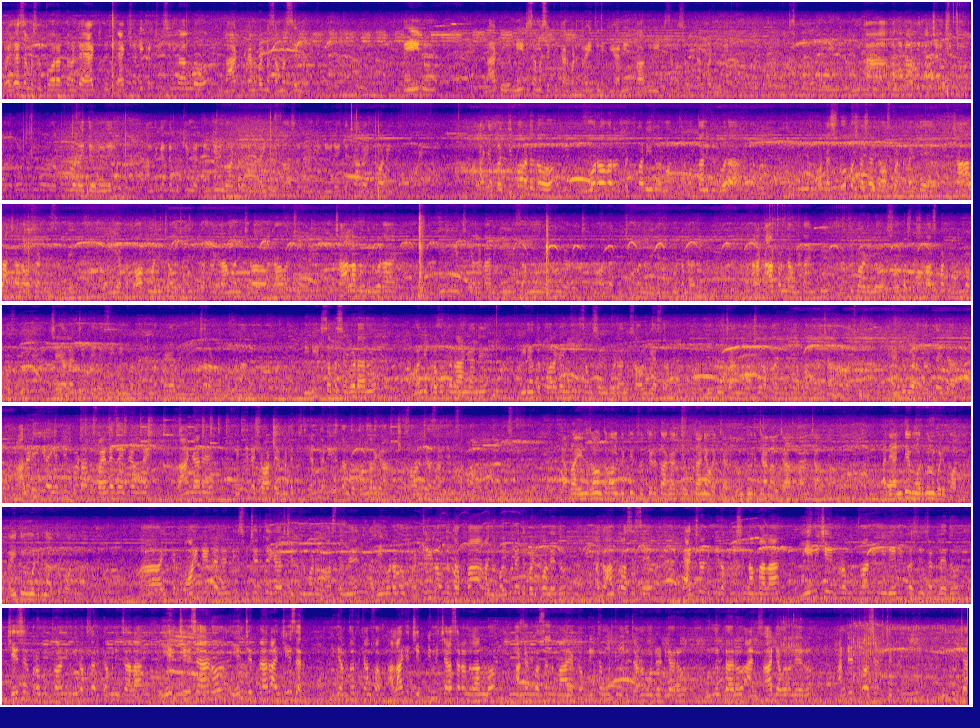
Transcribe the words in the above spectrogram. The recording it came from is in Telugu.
ప్రజా సమస్యలు పోరాటం అంటే యాక్చువల్ యాక్చువల్లీ ఇక్కడ చూసిన దానిలో నాకు కనబడిన సమస్యలు. మెయిన్ నాకు నీటి సమస్య ఎక్కువ కనబడింది రైతులకి కానీ తాగునీటి సమస్య కనపడింది. ఇంకా అది కాకుండా చిన్న చిన్న రోడ్లు కూడా అయితే ఉంది. అందుకంటే ముఖ్యంగా డ్రింకింగ్ వాటర్ రైతులకు కావాల్సినటువంటి నీరు అయితే చాలా ఇంపార్టెంట్ అలాగే ప్రతిపాడులో మోర్ ఓవర్ ప్రతిపాడు ఈరోజు మొత్తానికి కూడా ఒక సూపర్ స్పెషాలిటీ హాస్పిటల్ అయితే చాలా చాలా అవసరం అనిపిస్తుంది ఈ యొక్క డాక్మ నుంచి అవచ్చు చుట్టుపక్కల గ్రామాల నుంచి కావచ్చు చాలామంది కూడా జీజీహెచ్కి వెళ్ళడానికి సమయం ఎక్కువగా వచ్చిన వల్ల కొంచెం ఇబ్బందులు ఎదుర్కొంటున్నారు అలా కాకుండా ఉండడానికి ప్రతిపాడులో సూపర్ స్పెషల్ హాస్పిటల్ ప్రపోజల్ చేయాలని చెప్పేసి నేను కూడా ముఖ్యమంత్రి గారిని నియమించాలనుకుంటున్నాను ఈ నీటి సమస్య కూడాను మళ్ళీ ప్రభుత్వం రాగానే వీరంత త్వరగా ఈ నీటి సమస్యను కూడా సాల్వ్ చేస్తాము యూట్యూబ్ ఛానల్ వచ్చి అప్ప అప్పాపురం ఛానల్ వచ్చి ఎందుకు కూడా అంత దొరుకుతాయిగా ఆల్రెడీ అవన్నీ కూడా ఫైనలైజ్ అయిపోయి ఉన్నాయి. రాగానే విత్ ఇన్ షార్ట్ టైం అంటే ఎంత వీలైతే అంత తొందరగా సాల్వ్ చేస్తామని చెప్పి సభ గత ఐదు సంవత్సరాలు పెట్టి సుచరిత గారు చెప్తానే వచ్చారు. గుంటూరు ఛానల్ చేస్తాను చేస్తాను. అది అంతే మరుగున పడిపోతుంది. రైతుల మూటికి నష్టపోతున్నారు. ఇక్కడ పాయింట్ ఏంటంటే సుచరిత గారు చెప్పిన మాట వాస్తవమే. అది కూడా ప్రక్రియలో ఉంది తప్ప అది మరుగునైతే పడిపోలేదు. అది ఆన్ ప్రాసెస్సే యాక్చువల్లీ మీరు ఒక విషయం నమ్మాలా? ఏమి చేయని ప్రభుత్వాన్ని మీరేమీ ప్రశ్నించట్లేదు. చేసిన ప్రభుత్వాన్ని మీరు ఒకసారి గమనించాలా? ఏం చేశాడో ఏం చెప్పారో ఆయన చేశారు. ఇది ఎంతవరకు కన్ఫర్మ్ అలాగే చెప్పింది చేస్తాడన్న దానిలో హండ్రెడ్ పర్సెంట్ మా యొక్క ప్రీతం ముఖ్యమంత్రి జగన్మోహన్ రెడ్డి గారు ముందుంటారు. ఆయన సాటి ఎవరు లేరు. హండ్రెడ్ పర్సెంట్ చెప్పింది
